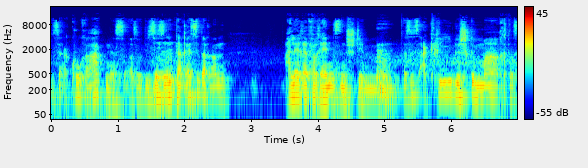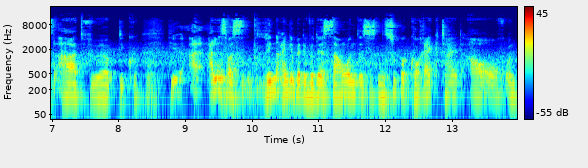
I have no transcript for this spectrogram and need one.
diese Akkuratness, also dieses mhm. Interesse daran, alle Referenzen stimmen. Das ist akribisch gemacht, das Artwork, die, die, alles, was drin eingebettet wird, der Sound, es ist eine super Korrektheit auch. Und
